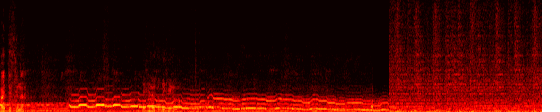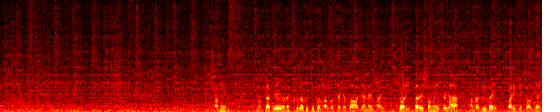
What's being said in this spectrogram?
পাইতেছি না। এখানে তো দেখে গেলাম। স্বামী লোকটাকে অনেক খোঁজাখুঁজি করলাম, লোকটাকে পাওয়া যায় না ভাই। চল, ইফতারের সময় এসে গা, আমরা দুই ভাই বাড়িতে চল যাই।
